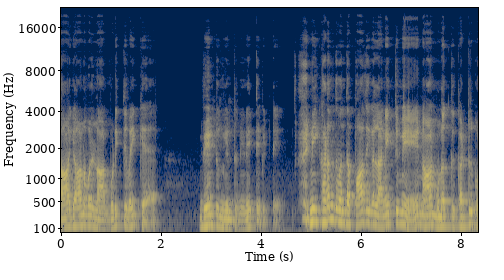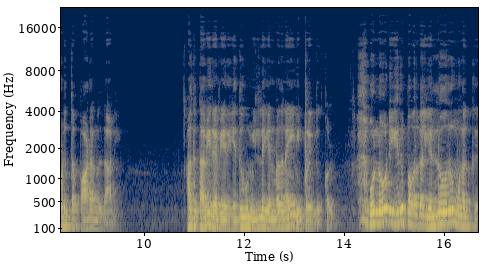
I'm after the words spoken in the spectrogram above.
தாயானவள் நான் முடித்து வைக்க வேண்டும் என்று நினைத்து விட்டேன். நீ கடந்து வந்த பாதைகள் அனைத்துமே நான் உனக்கு கற்றுக் கொடுத்த பாடங்கள் தானே அது தவிர வேறு எதுவும் இல்லை என்பதனை நீ புரிந்து கொள் உன்னோடு இருப்பவர்கள் எல்லோரும் உனக்கு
